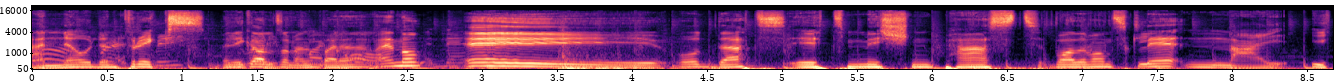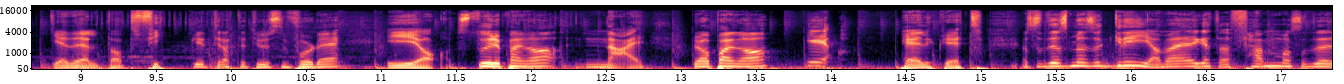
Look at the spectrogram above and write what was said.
I know them tricks. Men ikke alle sammen, bare Nei, nå. Hey, og that's it. Mission passed. Var det vanskelig? Nei, ikke i det hele tatt. Fikk vi 30 000 for det? Ja. Store penger? Nei. Bra penger? Ja. Helt greit. Altså Det som er så greia med GTA 5, altså det,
